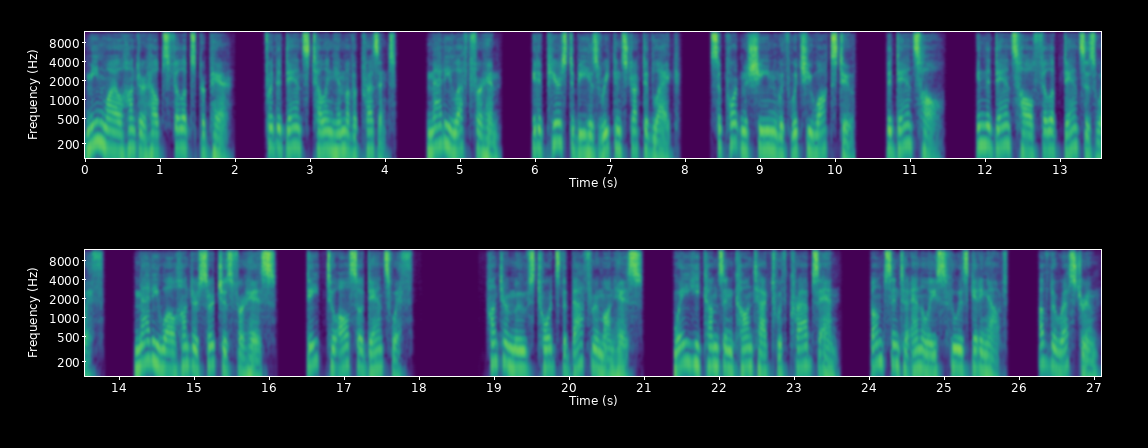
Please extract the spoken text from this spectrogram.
Meanwhile Hunter helps Phillips prepare for the dance telling him of a present. Maddie left for him. It appears to be his reconstructed leg support machine with which he walks to the dance hall. In the dance hall Philip dances with Maddie while Hunter searches for his date to also dance with. Hunter moves towards the bathroom on his way he comes in contact with Krabs and bumps into Annalise who is getting out of the restroom.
